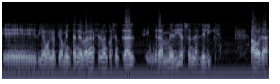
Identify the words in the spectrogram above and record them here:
eh, digamos, lo que aumenta en el balance del Banco Central en gran medida son las LELIC. Ahora,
